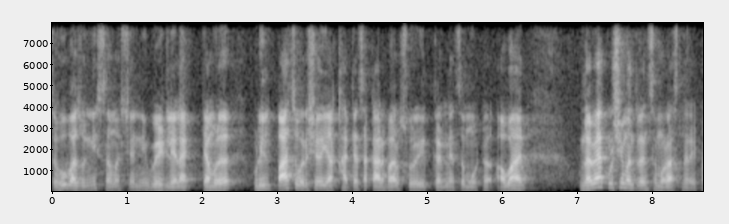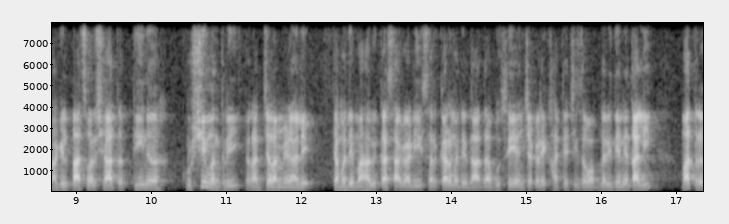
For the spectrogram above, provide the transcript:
चहूबाजूंनी समस्यांनी वेढलेला आहे. त्यामुळं पुढील पाच वर्ष या खात्याचा कारभार सुरळीत करण्याचं मोठं आव्हान नव्या कृषी मंत्र्यांसमोर असणार आहे. मागील पाच वर्षात तीन कृषी मंत्री राज्याला मिळाले. त्यामध्ये महाविकास आघाडी सरकारमध्ये दादा भुसे यांच्याकडे खात्याची जबाबदारी देण्यात आली. मात्र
